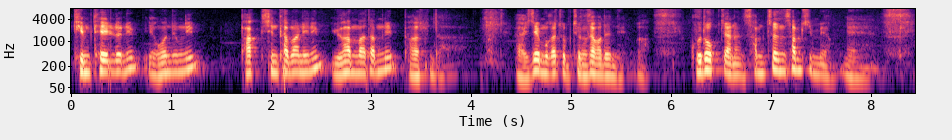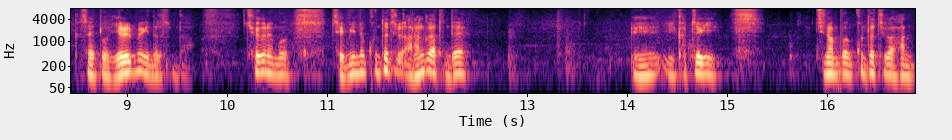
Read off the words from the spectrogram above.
김태일러님, 영원중님, 박신타마니님, 유한마담님, 반갑습니다. 아, 이제 뭐가 좀 정상화됐네요. 아, 구독자는 3,030명. 네. 그 사이 또 10명이 늘었습니다. 최근에 뭐 재미있는 콘텐츠를 안 한 것 같은데, 예, 이 갑자기 지난번 콘텐츠가 한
